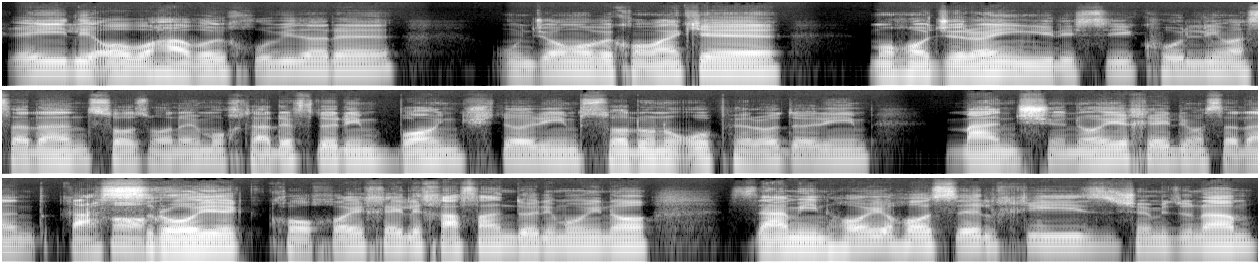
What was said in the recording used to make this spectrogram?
خیلی آب و هوای خوبی داره. اونجا ما به کمک مهاجرای انگلیسی کلی مثلا سازمان های مختلف داریم بانک داریم سالن اپرا داریم منشنای خیلی مثلا قصرهای کاخهای خیلی خفن داریم و اینا. زمین های حاصل خیز چه می‌دونم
